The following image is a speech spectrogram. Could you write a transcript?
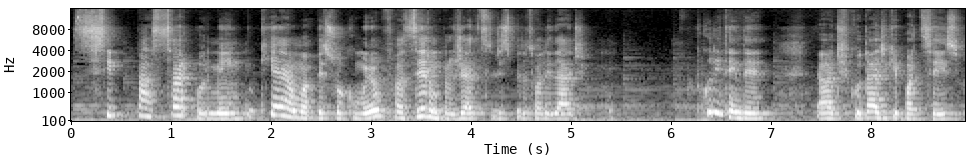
se passar por mim. O que é uma pessoa como eu fazer um projeto de espiritualidade? Procure entender a dificuldade que pode ser isso.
